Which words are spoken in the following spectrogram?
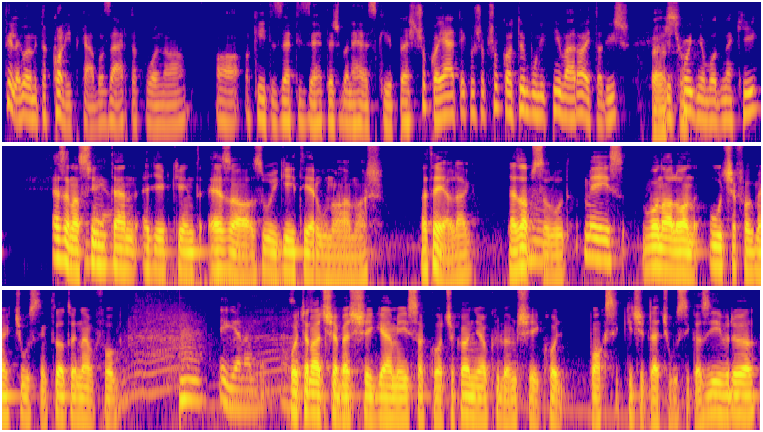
tényleg olyan, mint a kalitkába zártak volna a, a 2017-esben ehhez képest. Sokkal játékosabb, sokkal több múlik nyilván rajtad is, Persze. hogy hogy nyomod neki. Ezen a szinten De... egyébként ez az új GTR unalmas. De tényleg. Ez hmm. abszolút. Mész vonalon, úgyse fog megcsúszni, tudod, hogy nem fog. Hmm. Igen, amúgy. Hogyha nagy sebességgel mész, akkor csak annyi a különbség, hogy maxi kicsit lecsúszik az ívről,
